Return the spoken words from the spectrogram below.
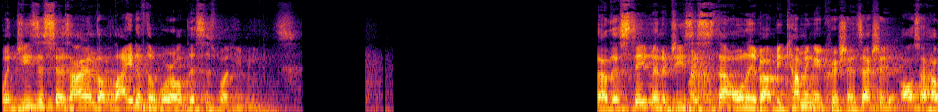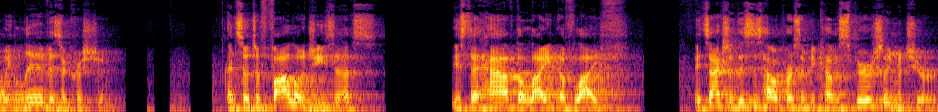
When Jesus says, I am the light of the world, this is what he means. Now, this statement of Jesus is not only about becoming a Christian, it's actually also how we live as a Christian. And so to follow Jesus is to have the light of life. It's actually, this is how a person becomes spiritually mature.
